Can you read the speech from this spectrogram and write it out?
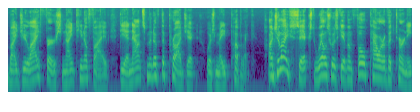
By July 1, 1905, the announcement of the project was made public. On July 6, Wells was given full power of attorney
